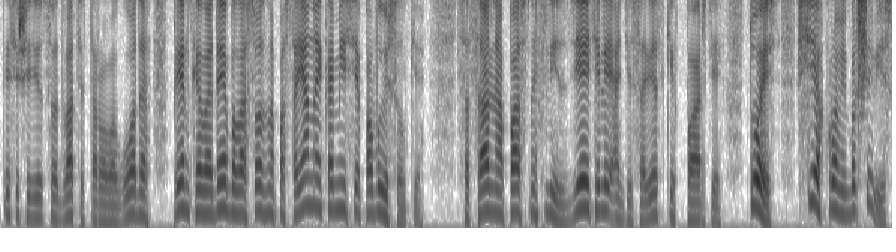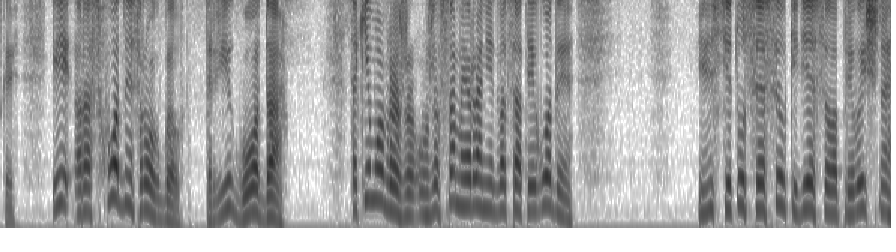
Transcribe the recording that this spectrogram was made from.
1922 года при НКВД была создана постоянная комиссия по высылке социально опасных лиц, деятелей антисоветских партий, то есть всех, кроме большевистской. И расходный срок был Три года. Таким образом, уже в самые ранние 20-е годы институция ссылки действовала привычно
